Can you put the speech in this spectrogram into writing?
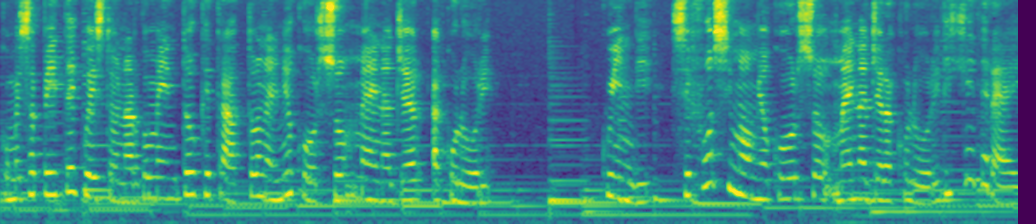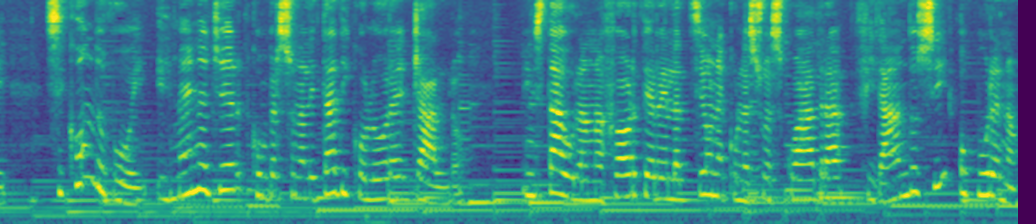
Come sapete questo è un argomento che tratto nel mio corso Manager a colori. Quindi, se fossimo un mio corso Manager a colori, vi chiederei Secondo voi il manager con personalità di colore giallo instaura una forte relazione con la sua squadra fidandosi oppure no?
